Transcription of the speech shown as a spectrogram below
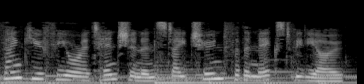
Thank you for your attention and stay tuned for the next video.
